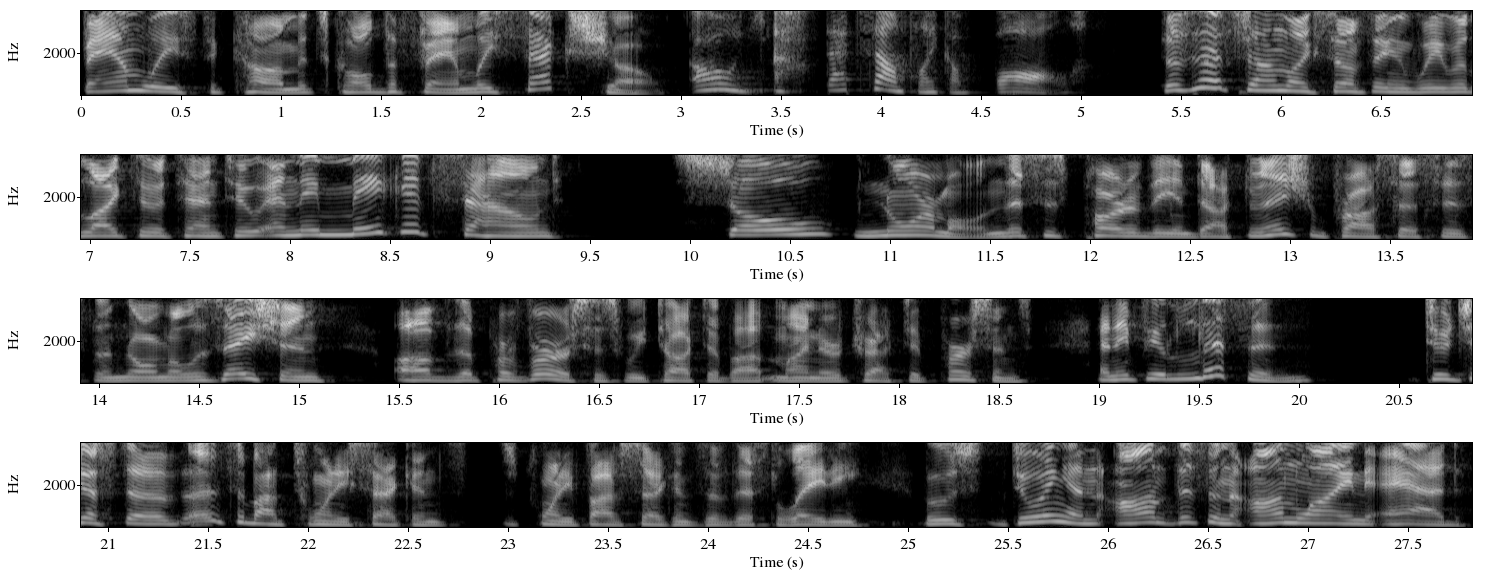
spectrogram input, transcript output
families to come. It's called the Family Sex Show. Oh, that sounds like a ball. Doesn't that sound like something we would like to attend to? And they make it sound so normal. And this is part of the indoctrination process is the normalization of the perverse, as we talked about minor attracted persons. And if you listen to just a, it's about 20 seconds, 25 seconds of this lady who's doing an on, this is an online ad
